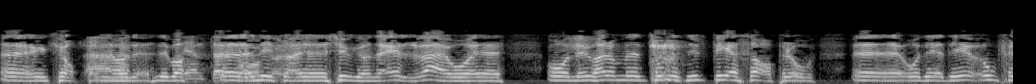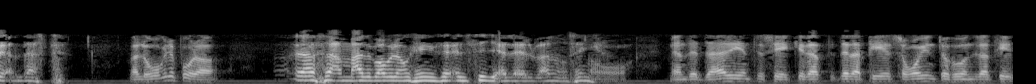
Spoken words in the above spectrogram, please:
äh, kroppen. Nej, och det, det var vänta ett tag, 19, hörru. eh, 2011 och, eh, och nu har de eh, tagit ett nytt PSA-prov. Eh, och det, det är oförändrat. Vad låg det på då? Ja, samma, det var väl omkring 10 eller 11 någonting. Ja. Men det där är inte säkert att det där PSA är ju inte 100 till,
